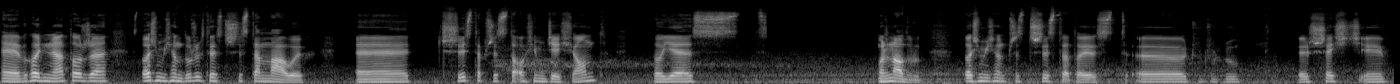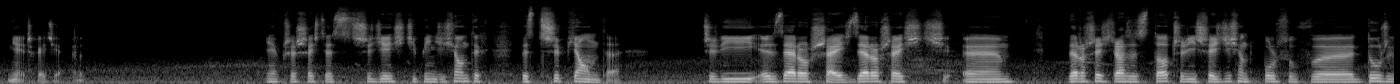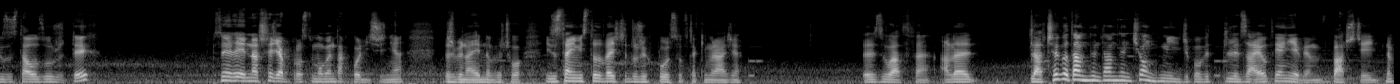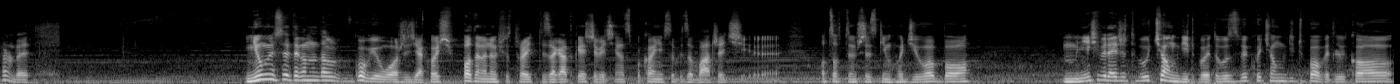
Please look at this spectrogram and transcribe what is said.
e, wychodzi na to, że 180 dużych to jest 300 małych. E, 300 przez 180 to jest... Może na odwrót. 180 przez 300 to jest... E, czu. 6, nie, czekajcie. Jak przez 6 to jest 30 50, to jest 3 piąte. Czyli 0,6. 0,6 0,6 razy 100, czyli 60 pulsów e, dużych zostało zużytych. W sumie to jedna trzecia po prostu, mogę tak policzyć, nie? Żeby na jedno wyszło. I zostaje mi 120 dużych pulsów w takim razie. To jest łatwe, ale dlaczego tamten, tamten ciąg mi liczbowy tyle zajął, to ja nie wiem. Wybaczcie, naprawdę nie umiem sobie tego nadal w głowie ułożyć jakoś. Potem będę musiał sprawdzić tę zagadkę jeszcze, wiecie, na spokojnie sobie zobaczyć yy, o co w tym wszystkim chodziło, bo mnie się wydaje, że to był ciąg liczbowy, to był zwykły ciąg liczbowy, tylko...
